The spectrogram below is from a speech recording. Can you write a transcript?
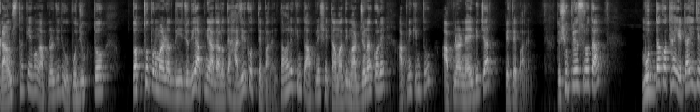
গ্রাউন্ডস থাকে এবং আপনার যদি উপযুক্ত তথ্য প্রমাণাদি যদি আপনি আদালতে হাজির করতে পারেন, তাহলে কিন্তু আপনি সেই তামাদি মার্জনা করে আপনি কিন্তু আপনার ন্যায় বিচার পেতে পারেন। তো সুপ্রিয় শ্রোতা, মুদ্রা কথা এটাই যে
